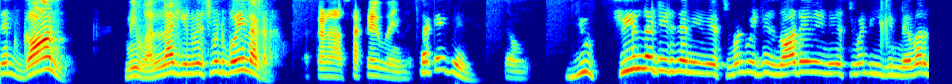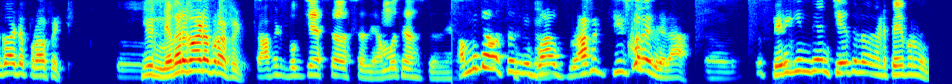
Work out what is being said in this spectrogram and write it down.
దెన్ గాన్ నీ వన్ లాక్ ఇన్వెస్ట్మెంట్ పోయింది అక్కడ. అక్కడ స్టక్ అయిపోయింది. స్టక్ అయిపోయింది. You feel that it is an investment it is not an investment you never got a profit. You never got a profit. Profit book చేస్తే వస్తుంది అమ్ముతే వస్తుంది. అమ్మితే వస్తుంది నువ్వు ప్రాఫిట్ తీసుకోలేదు కదా. పెరిగింది అని చేతిలో అంటే పేపర్ మీద.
